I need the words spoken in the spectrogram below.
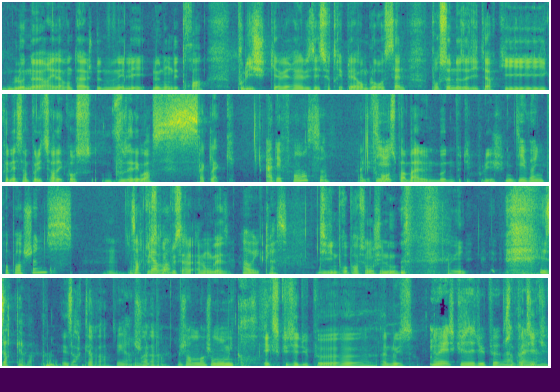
l'honneur et l'avantage de nous donner le nom des trois pouliches qui avaient réalisé ce triplé avant Blorosen. Pour ceux de nos auditeurs qui connaissent un peu l'histoire des courses, vous allez voir, ça claque. Allez France, Allez, France, pas mal, une bonne petite pouliche. Divine Proportions, Hmm. En plus, Zarkava. en plus, à, à l'anglaise. Ah oui, classe. Divine proportion chez nous. oui. Les Zarkava. Et Zarkava. Et un Voilà. J'en mange mon micro. Excusez du peu, euh, Anne-Louise. Oui, excusez du peu. Après, Sympathique.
